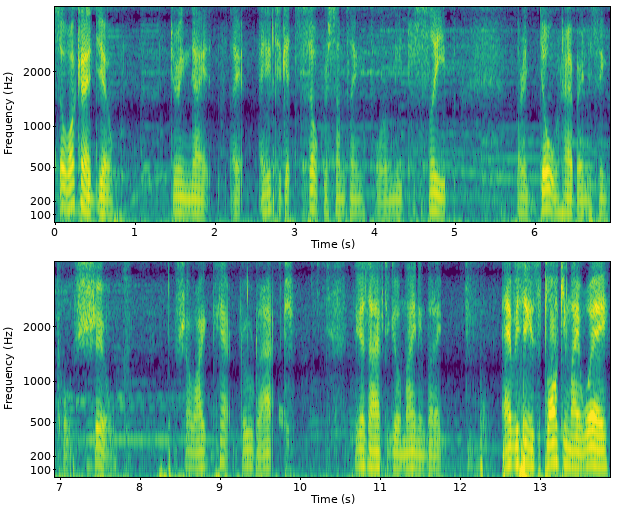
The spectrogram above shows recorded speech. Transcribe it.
So what can I do during night? Like I need to get silk or something for me to sleep. But I don't have anything called silk. So I can't do that. I guess I have to go mining, but I everything is blocking my way.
